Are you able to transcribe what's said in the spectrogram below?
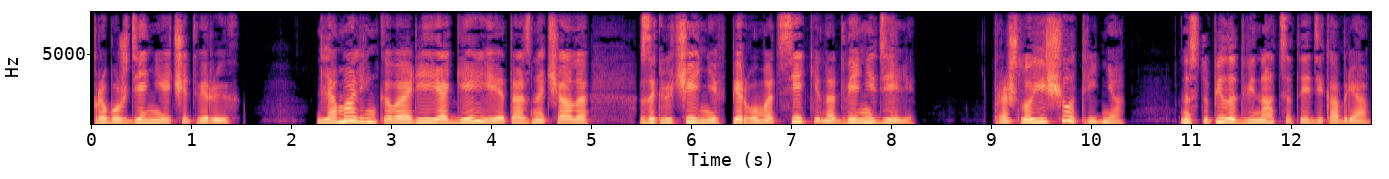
пробуждения четверых. Для маленького Рия Геи это означало заключение в первом отсеке на две недели. Прошло еще три дня. Наступило 12 декабря,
